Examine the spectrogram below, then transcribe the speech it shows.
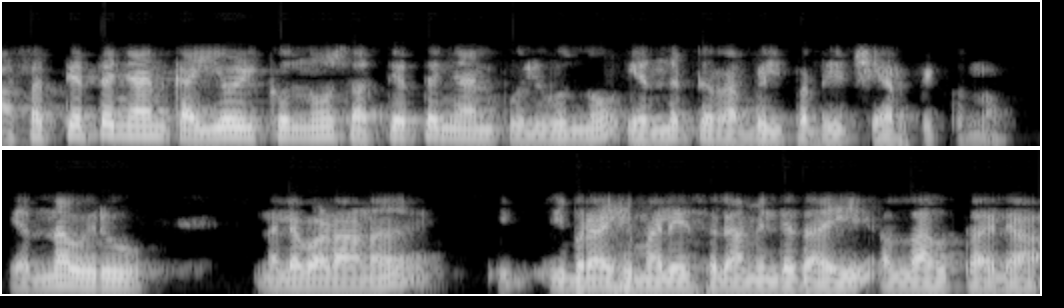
അസത്യത്തെ ഞാൻ കൈയൊഴിക്കുന്നു സത്യത്തെ ഞാൻ പുലുകുന്നു എന്നിട്ട് റബ്ബിൽ പ്രതീക്ഷയർപ്പിക്കുന്നു എന്ന ഒരു നിലപാടാണ് ഇബ്രാഹിം അലൈഹി സ്വലാമിന്റെതായി അള്ളാഹു താല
